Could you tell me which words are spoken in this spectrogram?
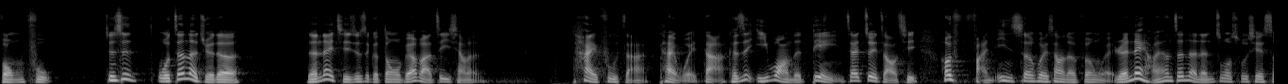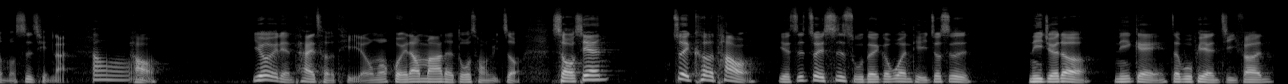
丰富。就是我真的觉得。人类其实就是个动物，不要把自己想的太复杂、太伟大。可是以往的电影在最早期会反映社会上的氛围，人类好像真的能做出些什么事情来。哦，好，又有点太扯题了。我们回到妈的多重宇宙。首先，最客套也是最世俗的一个问题，就是你觉得你给这部片几分？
